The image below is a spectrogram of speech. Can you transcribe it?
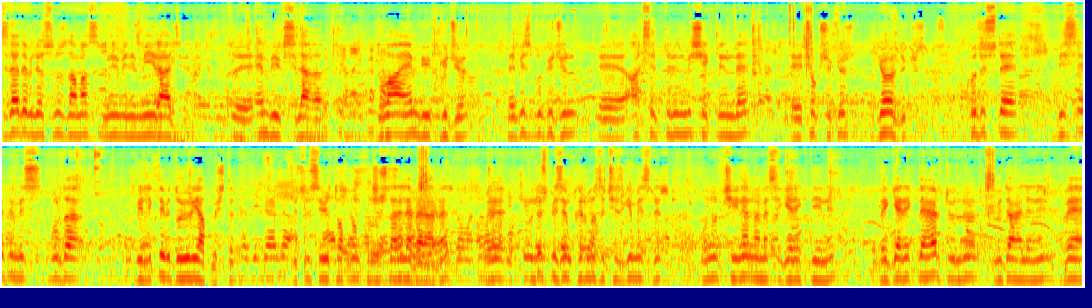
Sizler de biliyorsunuz namaz müminin miracı, e, en büyük silahı, dua en büyük gücü ve biz bu gücün e, aksettirilmiş şeklinde e, çok şükür gördük. Kudüs'te biz hepimiz burada birlikte bir duyuru yapmıştık. Bütün sivil toplum kuruluşlarıyla beraber ve Kudüs bizim kırmızı çizgimizdir. Onun çiğnenmemesi gerektiğini ve gerekli her türlü müdahalenin ve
